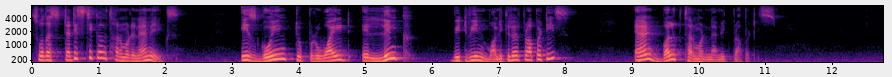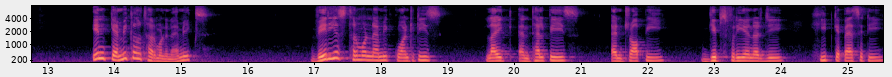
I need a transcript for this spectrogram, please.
So, the statistical thermodynamics is going to provide a link between molecular properties and bulk thermodynamic properties. In chemical thermodynamics, various thermodynamic quantities like enthalpies, entropy, Gibbs free energy, heat capacity,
